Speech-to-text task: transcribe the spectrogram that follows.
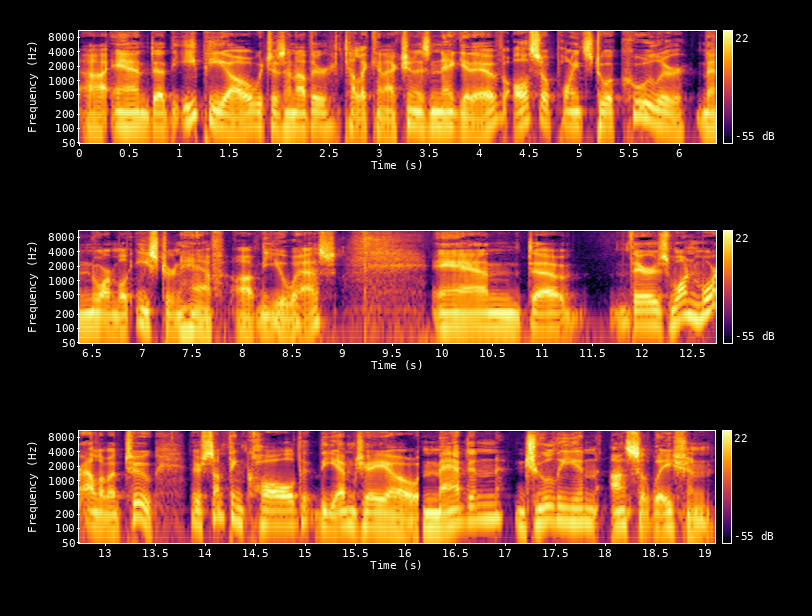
Uh, and uh, the EPO, which is another teleconnection, is negative, also points to a cooler than normal eastern half of the U.S. And uh, there's one more element too. There's something called the MJO, Madden Julian Oscillation.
